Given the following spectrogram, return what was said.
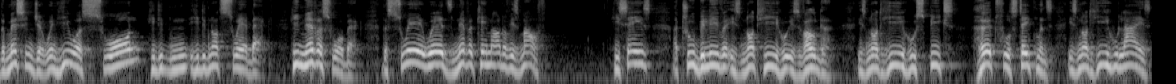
the messenger, when he was sworn, he, didn't, he did not swear back. He never swore back. The swear words never came out of his mouth. He says, a true believer is not he who is vulgar, is not he who speaks hurtful statements, is not he who lies,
